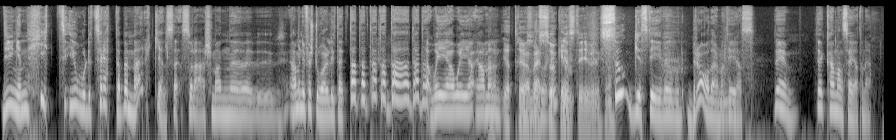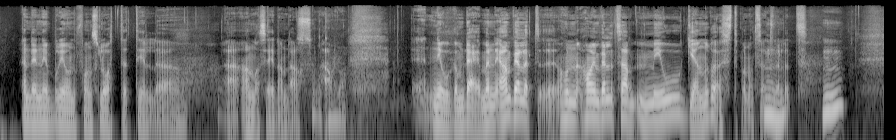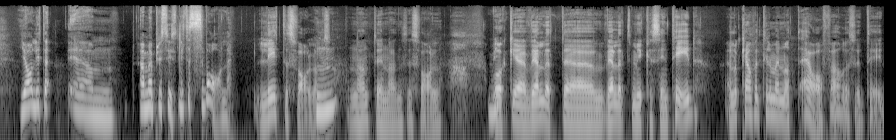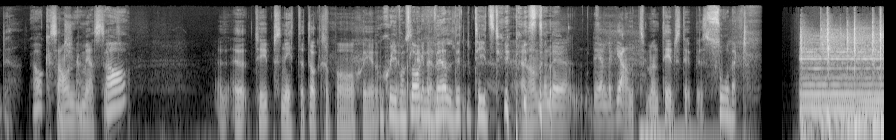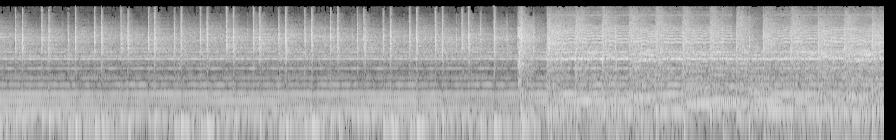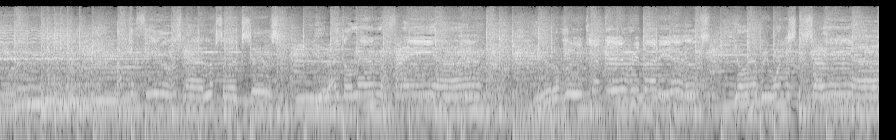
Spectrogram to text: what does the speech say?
det är ju ingen hit i ordets rätta bemärkelse sådär som man, eh, ja men ni förstår lite da da da da da da da wea wea, ja men jag tror jag så- vet. Suggestiv liksom. suggestiva ord, bra där Mattias. Det, det kan man säga att den är. Men Den är bron från slottet till ja, andra sidan där. Så kan Ja. det vara. Eh, Nog om det. Men ja, väldigt, eh, hon har en väldigt så här mogen röst på något sätt. Mm. Väldigt, Mm. Ja, lite, ehm, ja men precis, lite sval. lite sval också. Mm. Antyder sig sval. Vi- Och eh, väldigt, eh, väldigt mycket sin tid. Eller kanske till och med något år före sin tid. Ja, kanske. Soundmässigt. Ja, Typsnittet också på skiv skivomslagen är väldigt tidstypiskt. Ja, men det, det är elegant men tidstypiskt. Sobert. Success. Light the man on fire. You don't look like everybody else. You're everyone's desire.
